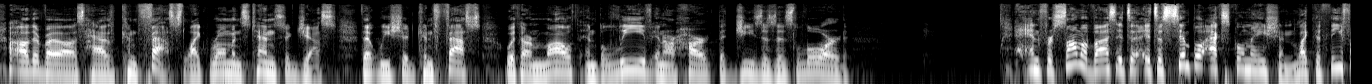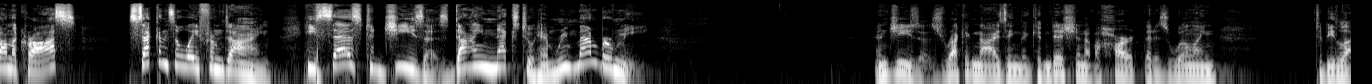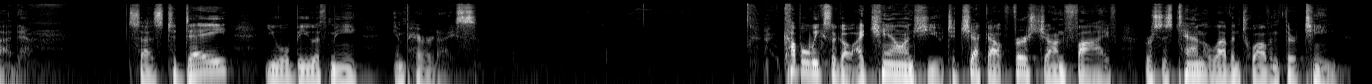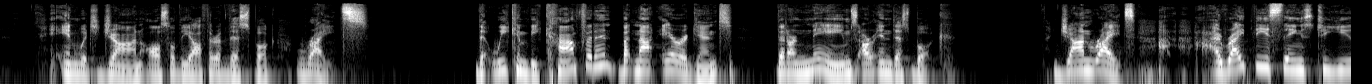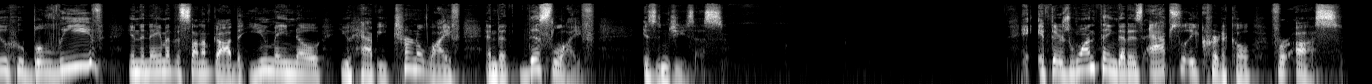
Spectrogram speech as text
Other of us have confessed, like Romans 10 suggests, that we should confess with our mouth and believe in our heart that Jesus is Lord. And for some of us, it's a, it's a simple exclamation, like the thief on the cross, seconds away from dying. He says to Jesus, dying next to him, Remember me. And Jesus, recognizing the condition of a heart that is willing to be led, says, Today you will be with me in paradise. A couple weeks ago, I challenged you to check out 1 John 5, verses 10, 11, 12, and 13, in which John, also the author of this book, writes that we can be confident but not arrogant that our names are in this book. John writes, I write these things to you who believe in the name of the Son of God, that you may know you have eternal life and that this life is in Jesus. If there's one thing that is absolutely critical for us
